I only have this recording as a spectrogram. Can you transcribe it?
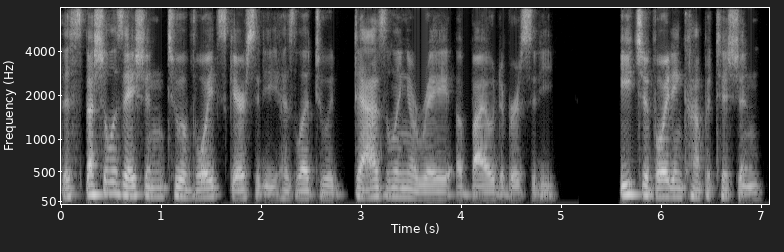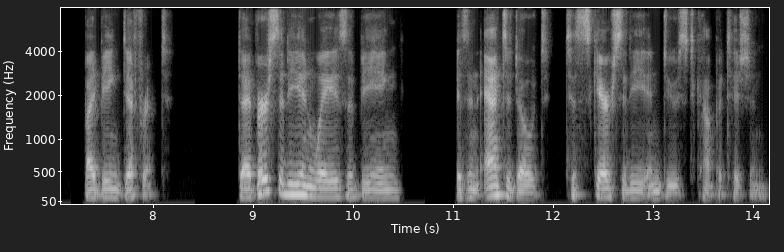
This specialization to avoid scarcity has led to a dazzling array of biodiversity, each avoiding competition by being different. Diversity in ways of being is an antidote to scarcity induced competition.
